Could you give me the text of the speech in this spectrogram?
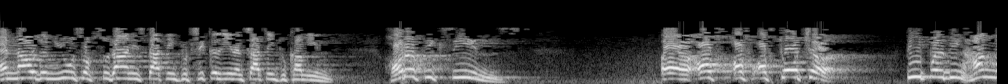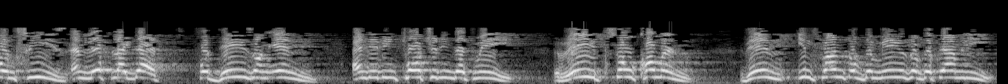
And now the news of Sudan is starting to trickle in and starting to come in. Horrific scenes uh, of, of, of torture. People being hung on trees and left like that for days on end. And they're being tortured in that way. Rape so common. Then in front of the males of the family,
